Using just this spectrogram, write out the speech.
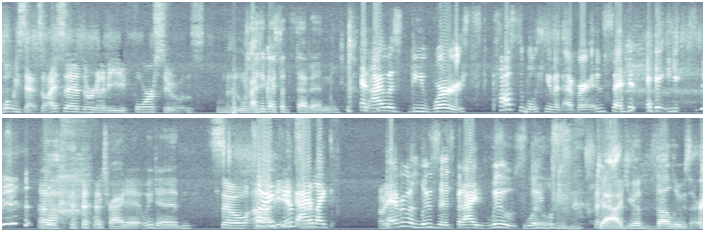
what we said. So I said there were going to be four soons. And then I think I said seven. And I was the worst possible human ever and said it eight. Ugh, we tried it. We did. So, uh, So I the think answer, I like oh, yeah. everyone loses, but I lose lose. Yeah, you're the loser.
